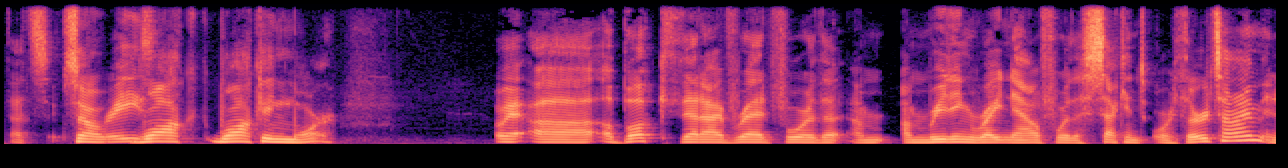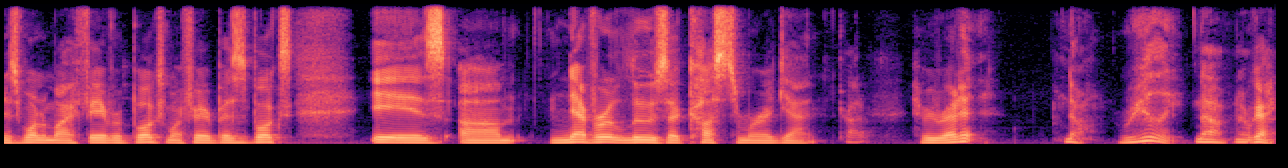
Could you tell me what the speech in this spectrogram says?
That's so crazy. walk walking more Okay, uh, a book that I've read for the I'm I'm reading right now for the second or third time, and is one of my favorite books, my favorite business books, is um, Never Lose a Customer Again. Got it. Have you read it? no Really? no. Okay.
